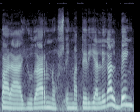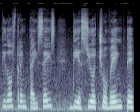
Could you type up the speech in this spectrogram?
para ayudarnos en materia legal. 2236 1820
